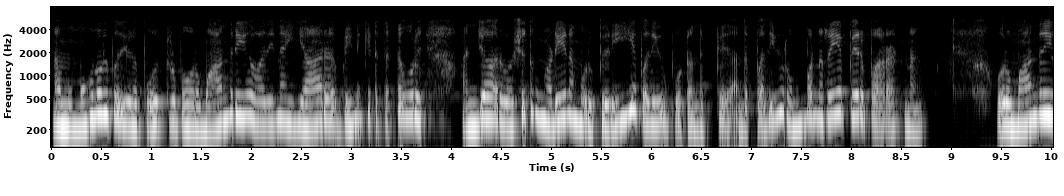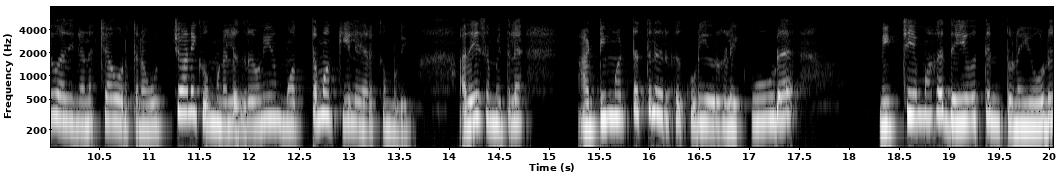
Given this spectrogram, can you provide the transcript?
நம்ம முகநூல் பதிவில் போட்டிருப்போம் ஒரு மாந்திரிகவாதினா யார் அப்படின்னு கிட்டத்தட்ட ஒரு அஞ்சாறு வருஷத்துக்கு முன்னாடியே நம்ம ஒரு பெரிய பதிவு போட்டோம். அந்த அந்த பதிவு ரொம்ப நிறைய பேர் பாராட்டினாங்க. ஒரு மாந்திரிகவாதி நினச்சா ஒருத்தனை உச்சாணி கொம்பு இருக்கிறவனையும் மொத்தமாக கீழே இறக்க முடியும். அதே சமயத்தில் அடிமட்டத்தில் இருக்கக்கூடியவர்களை கூட நிச்சயமாக தெய்வத்தின் துணையோடு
